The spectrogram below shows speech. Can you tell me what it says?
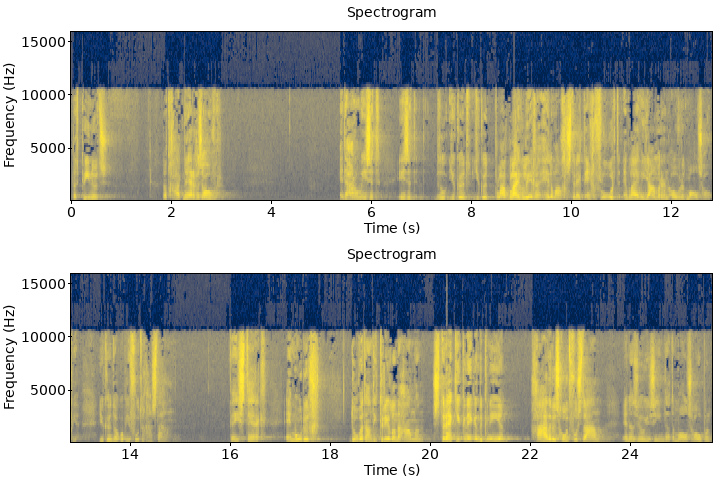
dat is peanuts. Dat gaat nergens over. En daarom is het, is het bedoel, je, kunt, je kunt plat blijven liggen, helemaal gestrekt en gevloerd en blijven jammeren over het molshoopje. Je kunt ook op je voeten gaan staan. Wees sterk en moedig. Doe wat aan die trillende handen. Strek je knikkende knieën. Ga er eens goed voor staan. En dan zul je zien dat de molshopen,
